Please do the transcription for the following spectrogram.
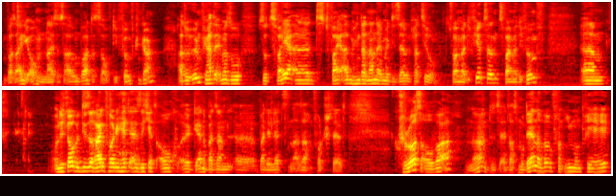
was eigentlich auch ein nices Album war, das ist auf die 5 gegangen. Also irgendwie hat er immer so, so zwei, äh, zwei Alben hintereinander immer dieselbe Platzierung. Zweimal die 14, zweimal die 5. Ähm, und ich glaube, diese Reihenfolge hätte er sich jetzt auch äh, gerne bei, seinem, äh, bei den letzten Sachen vorgestellt. Crossover, ne, das ist etwas modernere von ihm und PA,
